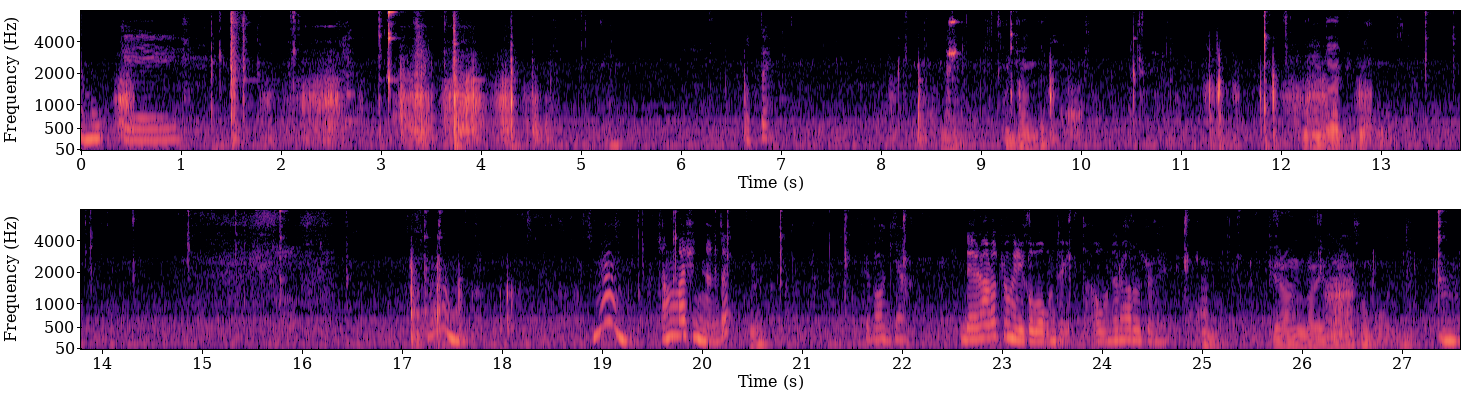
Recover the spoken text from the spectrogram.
잘 먹을게. 어때? 음, 괜찮은데? 노른자에 비벼서 먹어. 음, 음, 짱 맛있는데? 그래? 대박이야. 내일 하루 종일 이거 먹으면 되겠다. 아, 오늘 하루 종일. 응. 계란 후라이 하나 해서 먹었니? 음,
